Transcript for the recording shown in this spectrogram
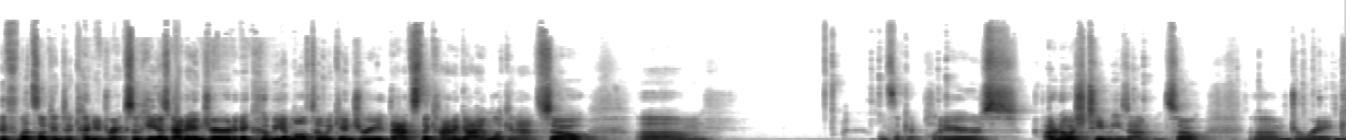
if let's look into Kenyon Drake. So he just got injured. It could be a multi-week injury. That's the kind of guy I'm looking at. So um, let's look at players. I don't know which team he's on. So um, Drake.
